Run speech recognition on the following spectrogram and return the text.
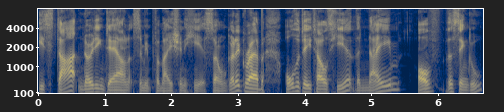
is start noting down some information here. So I'm going to grab all the details here, the name of the single,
